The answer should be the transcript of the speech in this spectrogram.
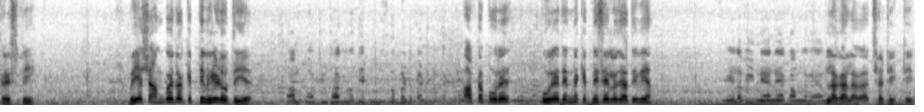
क्रिस्पी। भैया शाम को इधर कितनी भीड़ होती है? शाम को ठीक ठाक होती है टूरिस्ट के ऊपर डिपेंड करता है। आपका पूरे पूरे दिन में कितनी सेल हो जाती है भैया? सेल अभी नया नया काम लगाया। लगा लगा अच्छा ठीक ठीक।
